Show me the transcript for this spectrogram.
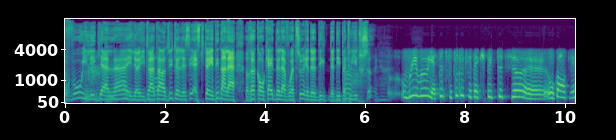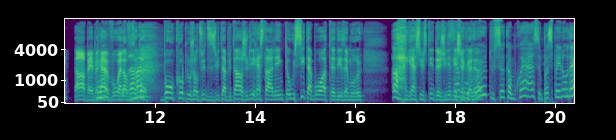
Bravo, il est galant. Il, a- il t'a attendu, il t'a laissé. Est-ce qu'il t'a aidé dans la reconquête de la voiture et de, dé- de dépatouiller tout ça? Oui, oui, il y a tout, c'est tout lui qui s'est occupé de tout ça euh, au complet. Ah, ben bravo. Oui, Alors, vous êtes un beau couple aujourd'hui, 18 ans plus tard. Julie reste en ligne. T'as aussi ta boîte des amoureux. Ah, gracieuseté de Juliette et Chocolat. Tout ça, comme quoi, hein? C'est pas si payé nos dates.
